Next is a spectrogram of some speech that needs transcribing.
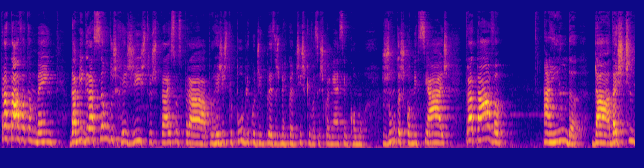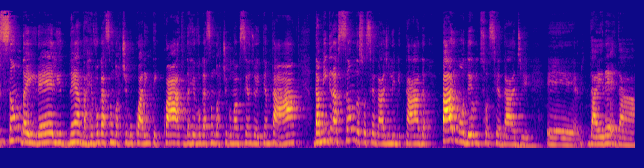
Tratava também da migração dos registros para o registro público de empresas mercantis, que vocês conhecem como juntas comerciais. Tratava ainda da, da extinção da Eireli, né, da revogação do artigo 44, da revogação do artigo 980A, da migração da sociedade limitada para o modelo de sociedade é, da, da,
